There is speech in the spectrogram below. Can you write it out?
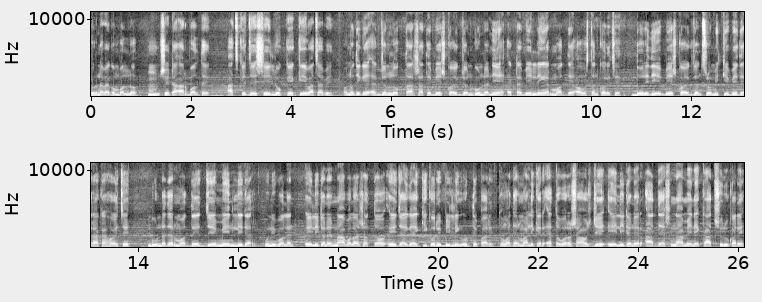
অরুণা বেগম বলল, হুম, সেটা আর বলতে? আজকে যে সেই লোককে কে বাঁচাবে? অন্যদিকে একজন লোক তার সাথে বেশ কয়েকজন গুন্ডা নিয়ে একটা বিল্ডিংয়ের মধ্যে অবস্থান করেছে। দড়ি দিয়ে বেশ কয়েকজন শ্রমিককে বেঁধে রাখা হয়েছে। গুন্ডাদের মধ্যে যে মেন লিডার উনি বলেন, এই লিটনের না বলা সত্ত্বেও এই জায়গায় কি করে বিল্ডিং উঠতে পারে? তোমাদের মালিকের এত বড় সাহস যে এই লিটনের আদেশ না মেনে কাজ শুরু করে।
